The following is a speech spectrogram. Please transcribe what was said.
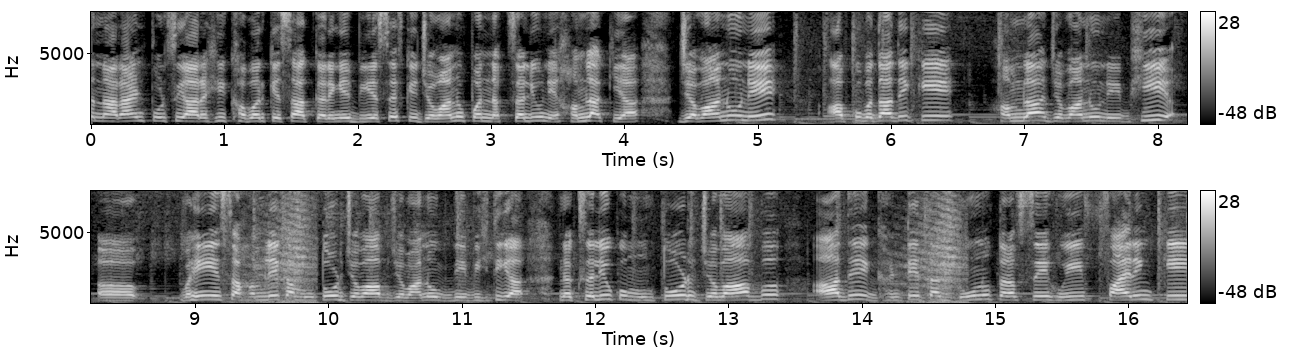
नारायणपुर से आ रही खबर के साथ करेंगे बीएसएफ के जवानों पर नक्सलियों ने हमला किया। जवानों ने आपको बता दें कि हमला जवानों ने भी आ, वहीं इस हमले का मुंहतोड़ जवाब जवानों ने भी दिया। नक्सलियों को मुंहतोड़ जवाब आधे घंटे तक दोनों तरफ़ से हुई फायरिंग के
